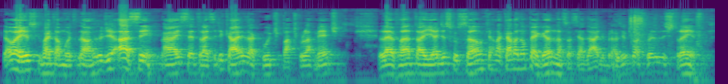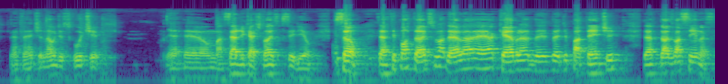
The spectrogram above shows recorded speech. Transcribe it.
Então é isso que vai estar muito na ordem do dia. Ah, sim, as centrais sindicais, a CUT particularmente, levanta aí a discussão que ela acaba não pegando na sociedade. O Brasil tem umas coisas estranhas. Né? A gente não discute é, é uma série de questões que seriam, são certo, importantes. Uma delas é a quebra de, de, de patente certo, das vacinas,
